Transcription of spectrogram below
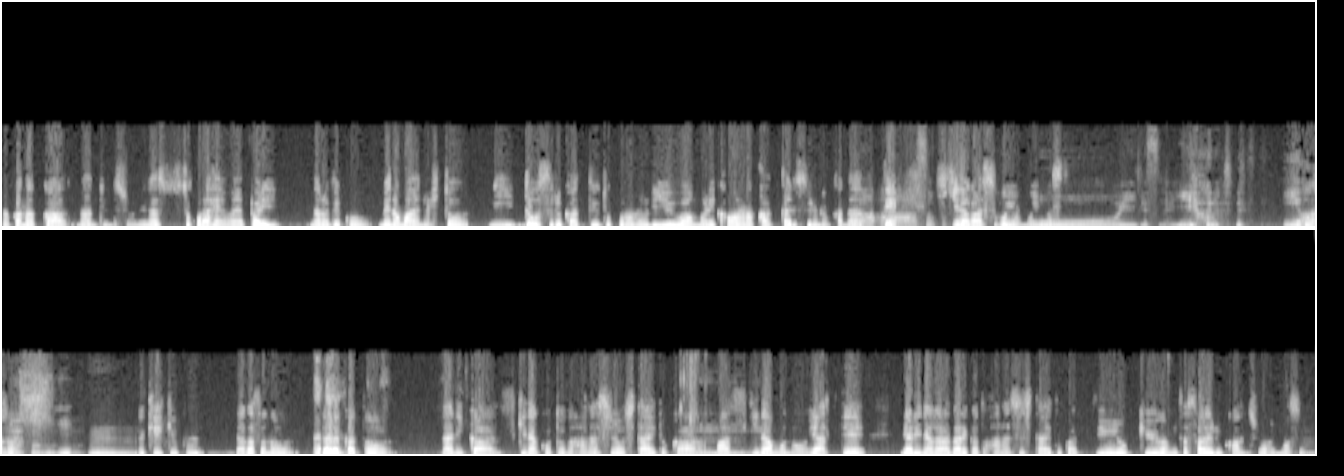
なかなか、なんて言うんでしょうね。だそこら辺はやっぱり、なのでこう、目の前の人にどうするかっていうところの理由はあんまり変わらなかったりするのかなって、ああそうか聞きながらすごい思いました。おーいいですねいい話ですいい話。うんで。結局、なんかその、誰かと何か好きなことの話をしたいとかまあ好きなものをやって、やりながら誰かと話したいとかっていう欲求が満たされる感じはありますよね、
